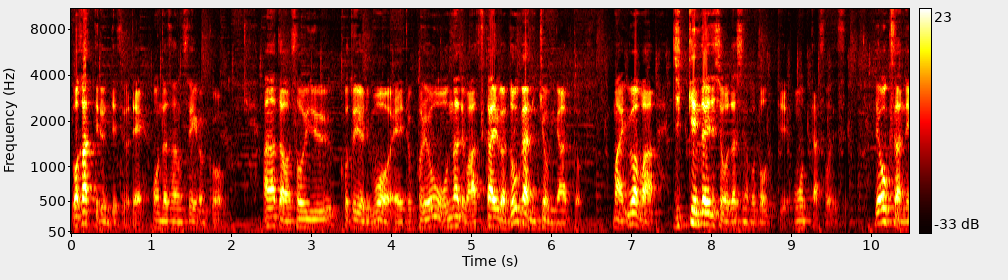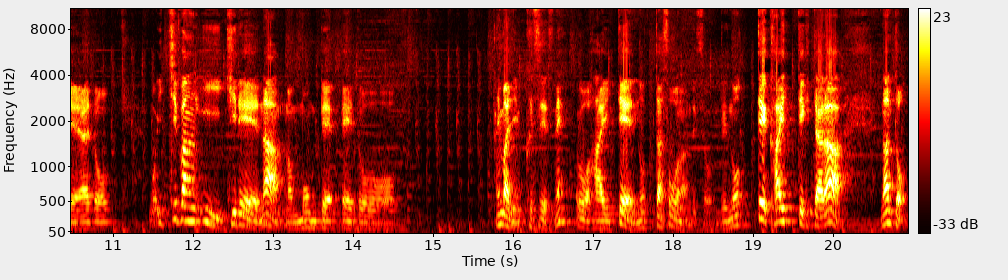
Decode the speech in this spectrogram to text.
分かってるんですよね本田さんの性格をあなたはそういうことよりも、えーと、これを女でも扱えるかどうかに興味があると。まあ、いわば実験台でしょ、私のことって思ったそうです。で、奥さんね、えーと、もう一番いい綺麗な、まあ、モンペ、えっ、ー、と、今でいう靴ですね、を履いて乗ったそうなんですよ。で、乗って帰ってきたら、なんと、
